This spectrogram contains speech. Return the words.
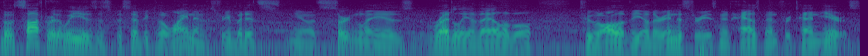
The software that we use is specific to the wine industry, but it's, you know, it certainly is readily available to all of the other industries, and it has been for 10 years.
